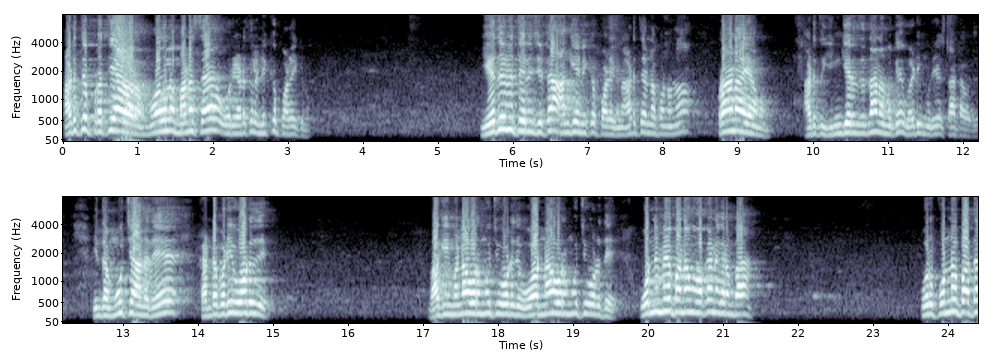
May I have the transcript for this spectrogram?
அடுத்து பிரத்யாகாரம். முதல்ல மனசை ஒரு இடத்துல நிற்க பழக்கணும் எதுன்னு தெரிஞ்சுட்டா அங்கேயே நிற்க பழகணும் அடுத்து என்ன பண்ணணும்? பிராணாயாமம். அடுத்து இங்கேருந்து தான் நமக்கு வழிமுறையாக ஸ்டார்ட் ஆகுது. இந்த மூச்சானது கண்டபடி ஓடுது. வாக்கிங் பண்ணால் ஒரு மூச்சு ஓடுது ஓடினா ஒரு மூச்சு ஓடுது. ஒன்றுமே பண்ணாமல் உக்காந்துக்கிறோம்பா. ஒரு பொண்ணை பார்த்தா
